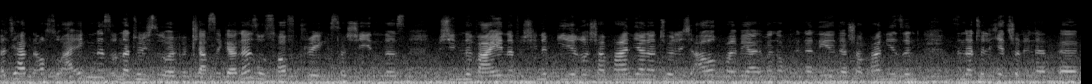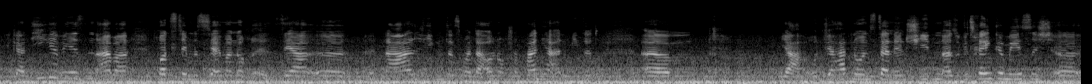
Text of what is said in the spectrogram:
Also die hatten auch so eigenes und natürlich so eure Klassiker, ne? so Softdrinks, verschiedenes, verschiedene Weine, verschiedene Biere, Champagner natürlich auch, weil wir ja immer noch in der Nähe der Champagne sind. Wir sind natürlich jetzt schon in der äh, Picardie gewesen, aber trotzdem ist es ja immer noch äh, sehr äh, naheliegend, dass man da auch noch Champagner anbietet. Ähm, ja, und wir hatten uns dann entschieden, also getränkemäßig äh,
